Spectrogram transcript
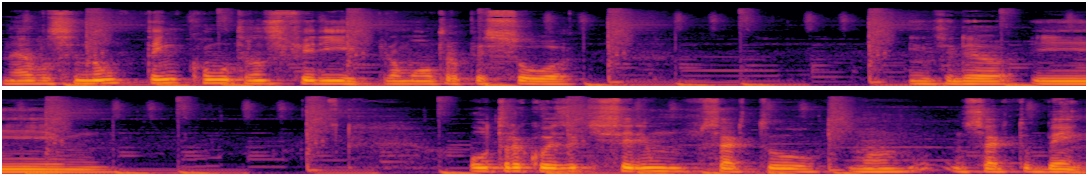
né? Você não tem como transferir para uma outra pessoa entendeu? E outra coisa que seria um certo, uma, um certo bem,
